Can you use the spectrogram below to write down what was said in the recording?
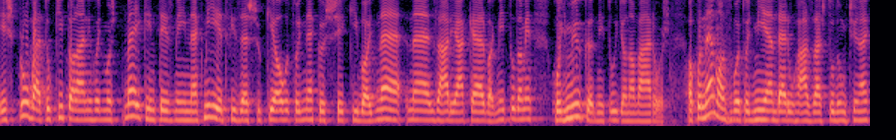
és próbáltuk kitalálni, hogy most melyik intézménynek miért fizessük ki ahhoz, hogy ne kössék ki, vagy ne, ne zárják el, vagy mit tudom én, hogy működni tudjon a város. Akkor nem az volt, hogy milyen beruházást tudunk csinálni,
